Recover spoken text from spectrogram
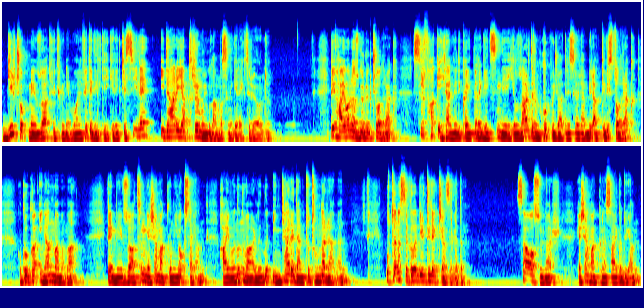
birçok mevzuat hükmüne muhalefet edildiği gerekçesiyle idari yaptırım uygulanmasını gerektiriyordu. Bir hayvan özgürlükçü olarak sırf hak ihlalleri kayıtlara geçsin diye yıllardır hukuk mücadelesi veren bir aktivist olarak hukuka inanmamama ve mevzuatın yaşam hakkını yok sayan, hayvanın varlığını inkar eden tutumuna rağmen utana sıkıla bir dilekçe hazırladım. Sağ olsunlar yaşam hakkına saygı duyan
